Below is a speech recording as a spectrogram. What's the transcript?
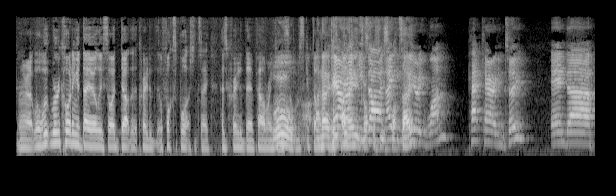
here. All right. Well, we're we're recording a day early, so I doubt that created or Fox Sport, I should say, has created their power rankings. so Ooh, we'll just skip that. I one. know. Power I know rankings dropped a are few Nathan spots, though. Cleary one, Pat Carrigan two, and uh,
